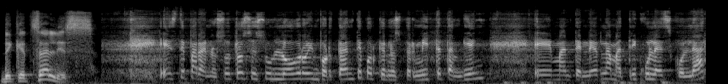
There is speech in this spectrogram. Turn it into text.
de quetzales. Este para nosotros es un logro importante porque nos permite también eh, mantener la matrícula escolar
